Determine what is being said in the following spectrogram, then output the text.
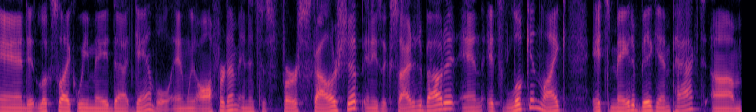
And it looks like we made that gamble and we offered him, and it's his first scholarship, and he's excited about it. And it's looking like it's made a big impact. Um,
